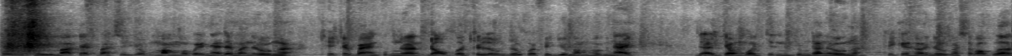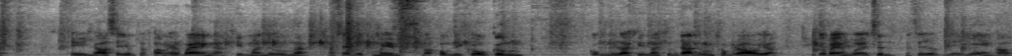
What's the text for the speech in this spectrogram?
thì khi mà các bạn sử dụng mâm và vỉ này để mà nướng á, thì các bạn cũng nên đổ ít cái lượng nước vào phía dưới mâm hứng này. Để trong quá trình chúng ta nướng á, thì cái hơi nước nó sẽ bốc lên. Thì nó sẽ giúp thực phẩm các bạn á, khi mà nướng á, nó sẽ được mềm và không bị khô cứng. Cũng như là khi mà chúng ta nướng xong rồi á, thì các bạn vệ sinh nó sẽ được dễ dàng hơn.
